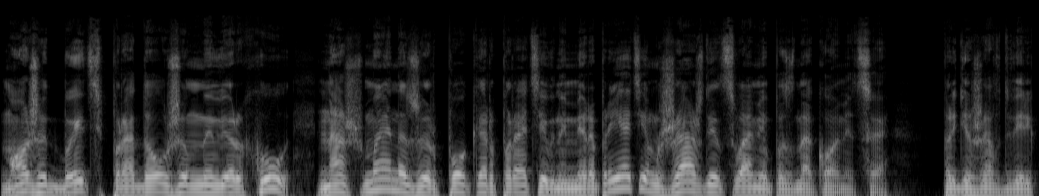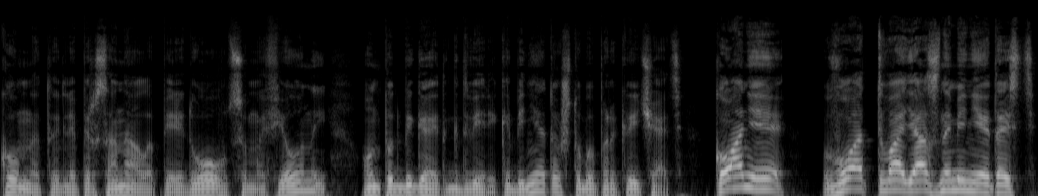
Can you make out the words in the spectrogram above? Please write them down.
«Может быть, продолжим наверху? Наш менеджер по корпоративным мероприятиям жаждет с вами познакомиться». Придержав дверь комнаты для персонала перед Уоутсом и Фионой, он подбегает к двери кабинета, чтобы прокричать. «Кони, вот твоя знаменитость!»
